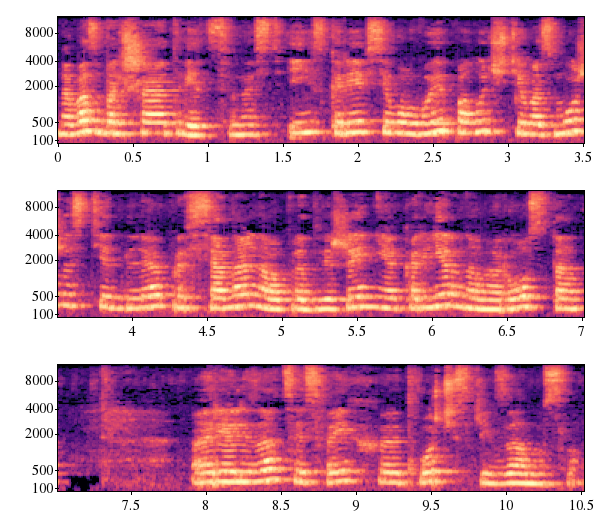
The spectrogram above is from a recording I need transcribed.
На вас большая ответственность, и, скорее всего, вы получите возможности для профессионального продвижения, карьерного роста, реализации своих э, творческих замыслов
